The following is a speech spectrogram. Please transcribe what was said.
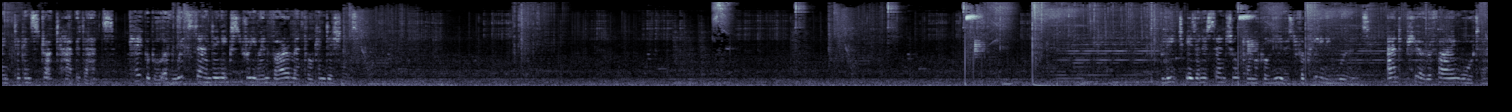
Designed to construct habitats capable of withstanding extreme environmental conditions. Bleach is an essential chemical used for cleaning wounds and purifying water.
